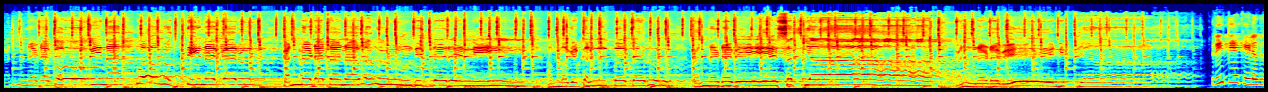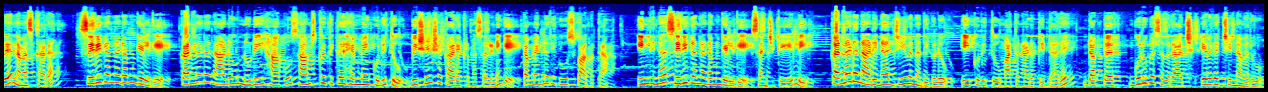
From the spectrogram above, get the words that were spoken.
ಕನ್ನಡ ಗೋವಿನ, ಓ ಮುದ್ದಿನ ಕರು ಕನ್ನಡತನವಂದಿದ್ದರೆ ನೀ ಅಮ್ಮಗೆ ಕಲ್ಪತರು ಕನ್ನಡವೇ ಸತ್ಯ, ಕನ್ನಡವೇ ನಿತ್ಯ. ಪ್ರೀತಿಯ ಕೇಳುಗರೆ, ನಮಸ್ಕಾರ. ಸಿರಿಗನ್ನಡಂ ಗೆಲ್ಗೆ, ಕನ್ನಡ ನಾಡು, ನುಡಿ ಹಾಗೂ ಸಾಂಸ್ಕೃತಿಕ ಹೆಮ್ಮೆ ಕುರಿತು ವಿಶೇಷ ಕಾರ್ಯಕ್ರಮ ಸರಣಿಗೆ ತಮ್ಮೆಲ್ಲರಿಗೂ ಸ್ವಾಗತ. ಇಂದಿನ ಸಿರಿಗನ್ನಡಂ ಗೆಲ್ಗೆ ಸಂಚಿಕೆಯಲ್ಲಿ ಕನ್ನಡ ನಾಡಿನ ಜೀವನದಿಗಳು ಈ ಕುರಿತು ಮಾತನಾಡುತ್ತಿದ್ದಾರೆ ಡಾಕ್ಟರ್ ಗುರುಬಸವರಾಜ್ ಯಲಗಚ್ಚಿನವರು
